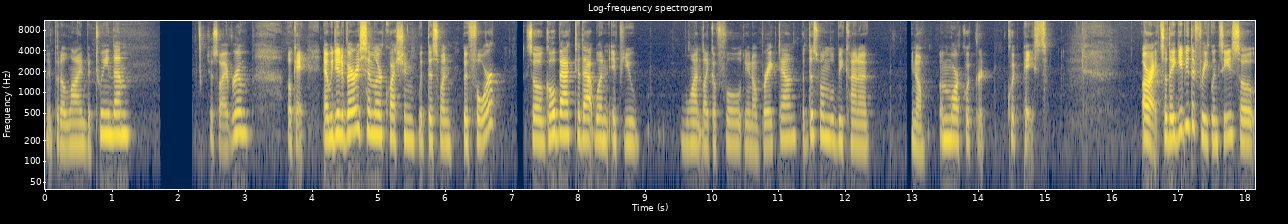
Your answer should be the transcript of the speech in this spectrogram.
Let me put a line between them, just so I have room. Okay, now we did a very similar question with this one before, so go back to that one if you want like a full, you know, breakdown, but this one will be kind of, you know, a more quicker, quick pace. All right, so they give you the frequency, so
